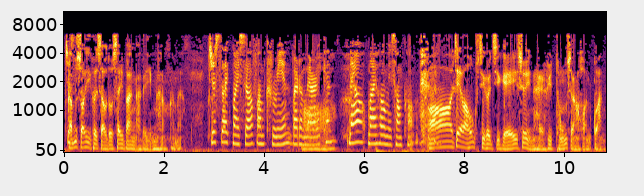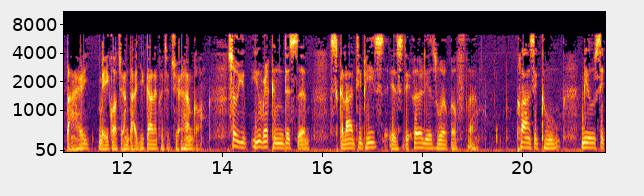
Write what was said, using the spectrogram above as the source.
咁所以佢受到西班牙嘅影响系咪？Just like myself, I'm Korean but American. Now my home is Hong Kong. 哦，即系话好似佢自己虽然系血统上韩国但系喺美国长大，而家咧佢就住喺香港。So you you reckon this Scalati piece is the earliest work of? Classical music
